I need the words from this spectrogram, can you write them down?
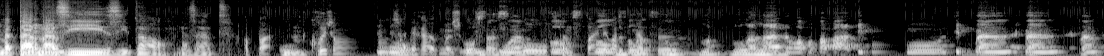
Matar nazis e tal, exato. Opa, corrijam se errado, mas o Wolfenstein é basicamente. Tipo, tipo quando, quando,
